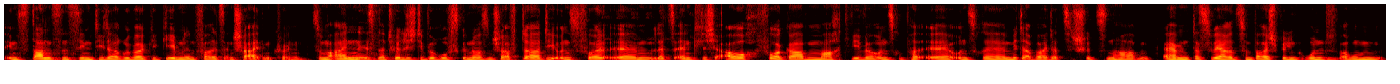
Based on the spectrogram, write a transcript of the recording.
Instanzen sind, die darüber gegebenenfalls entscheiden können. Zum einen ist natürlich die Berufsgenossenschaft da, die uns vor, ähm, letztendlich auch Vorgaben macht, wie wir unsere, äh, unsere Mitarbeiter zu schützen haben. Ähm, das wäre zum Beispiel ein Grund, warum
